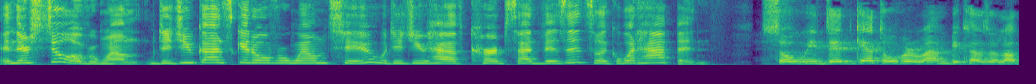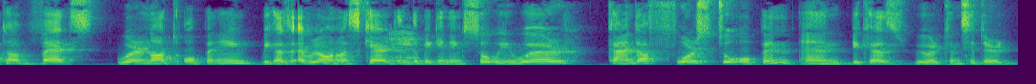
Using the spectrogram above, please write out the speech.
And they're still overwhelmed. Did you guys get overwhelmed too? Did you have curbside visits? Like what happened? So we did get overwhelmed because a lot of vets were not opening because everyone was scared in the mm. beginning. So we were kind of forced to open and because we were considered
